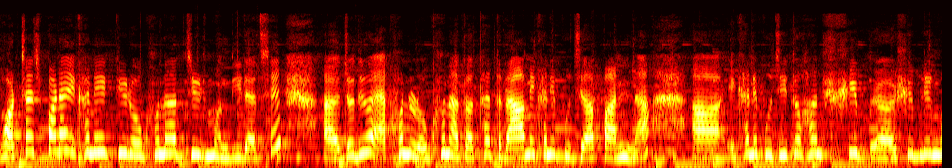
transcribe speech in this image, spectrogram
ভট্টাচপাড়ায় এখানে একটি রঘুনাথজির মন্দির আছে যদিও এখন রঘুনাথ অর্থাৎ রাম এখানে পূজা পান না এখানে পূজিত হন শিব আহ, শিবলিঙ্গ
